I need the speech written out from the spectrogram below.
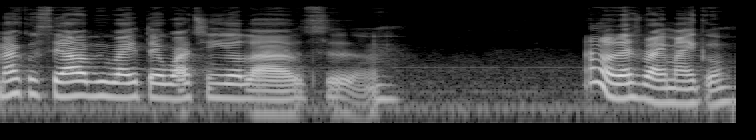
Michael said, "I'll be right there watching your live too." I know that's right, Michael.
